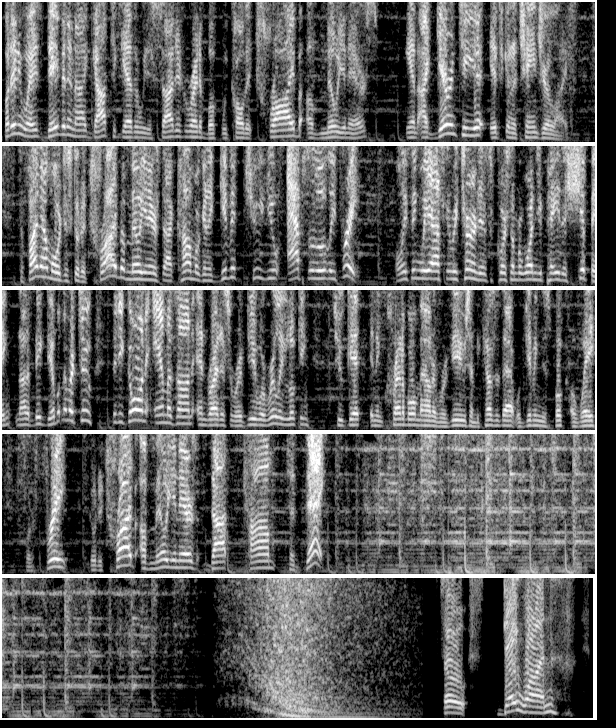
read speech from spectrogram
But, anyways, David and I got together. We decided to write a book. We called it Tribe of Millionaires. And I guarantee you it's going to change your life. To find out more, just go to tribeofmillionaires.com. We're going to give it to you absolutely free. Only thing we ask in return is, of course, number one, you pay the shipping, not a big deal. But number two, that you go on Amazon and write us a review. We're really looking to get an incredible amount of reviews. And because of that, we're giving this book away for free. Go to tribeofmillionaires.com today. So, day one,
